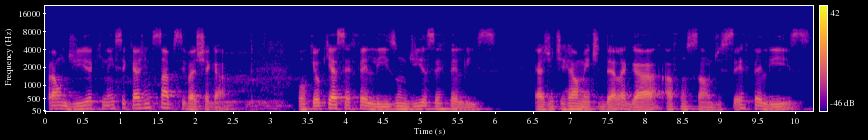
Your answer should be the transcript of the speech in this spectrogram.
para um dia que nem sequer a gente sabe se vai chegar. Porque o que é ser feliz, um dia ser feliz, é a gente realmente delegar a função de ser feliz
